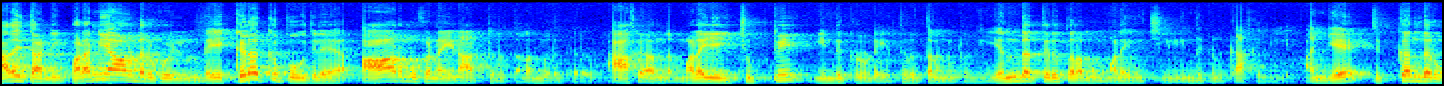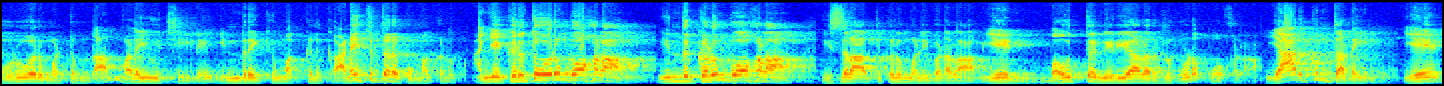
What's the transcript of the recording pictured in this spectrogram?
அதை தாண்டி பழனி கன்னியாவண்டர் கோயிலினுடைய கிழக்கு பகுதியில் ஆறுமுக நயினார் திருத்தலம் இருக்கிறது. ஆக அந்த மலையை சுற்றி இந்துக்களுடைய திருத்தலங்கள் இருக்கு. எந்த திருத்தலமும் மலை உச்சியில் இந்துக்களுக்காக இல்லை. அங்கே சிக்கந்தர் ஒருவர் மட்டும்தான் மலை உச்சியிலே இன்றைக்கும் மக்களுக்கு அனைத்து தரப்பு மக்களும் அங்கே கிறிஸ்துவரும் போகலாம் இந்துக்களும் போகலாம் இஸ்லாத்துக்களும் வழிபடலாம். ஏன்? பௌத்த நெறியாளர்கள் கூட போகலாம். யாருக்கும் தடை இல்லை. ஏன்?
